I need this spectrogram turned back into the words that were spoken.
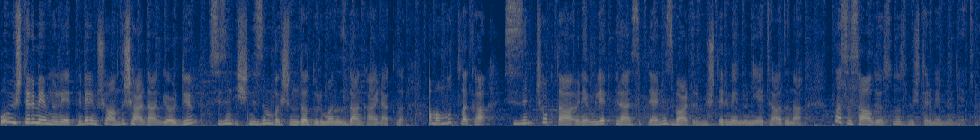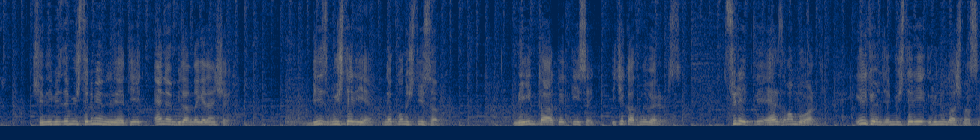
Bu müşteri memnuniyetini benim şu an dışarıdan gördüğüm sizin işinizin başında durmanızdan kaynaklı. Ama mutlaka sizin çok daha önemli prensipleriniz vardır müşteri memnuniyeti adına. Nasıl sağlıyorsunuz müşteri memnuniyetini? Şimdi bizde müşteri memnuniyeti en ön planda gelen şey. Biz müşteriye ne konuştuysak, neyin taahhüt ettiysek iki katını veririz. Sürekli her zaman bu vardır. İlk önce müşteriye ürünün ulaşması.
